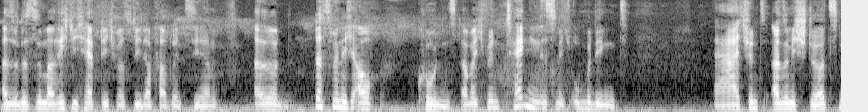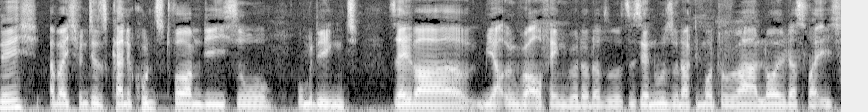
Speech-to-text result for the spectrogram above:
Also das ist immer richtig heftig, was die da fabrizieren. Also das finde ich auch Kunst. Aber ich finde, Taggen ist nicht unbedingt. Ja, ich finde, also mich stört's nicht, aber ich finde, das ist keine Kunstform, die ich so unbedingt selber mir irgendwo aufhängen würde oder so. Es ist ja nur so nach dem Motto, ah, lol, das war ich.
